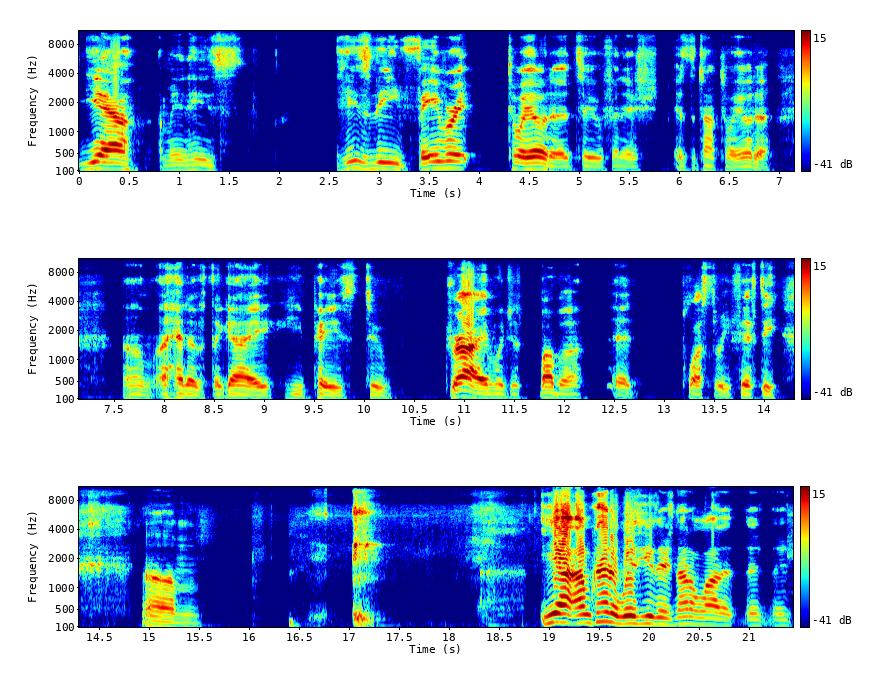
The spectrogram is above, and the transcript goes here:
yeah, I mean, he's he's the favorite Toyota to finish as the top Toyota, um, ahead of the guy he pays to drive, which is Bubba at plus 350. Um, yeah, I'm kind of with you. There's not a lot of. There, there,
